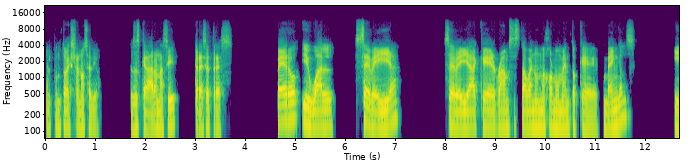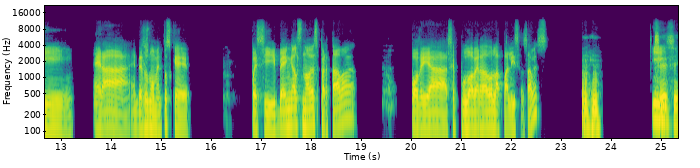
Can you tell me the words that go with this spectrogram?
el punto extra no se dio. Entonces quedaron así 13-3. Pero igual se veía, se veía que Rams estaba en un mejor momento que Bengals y era de esos momentos que, pues si Bengals no despertaba, podría, se pudo haber dado la paliza, ¿sabes? y, sí, sí.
